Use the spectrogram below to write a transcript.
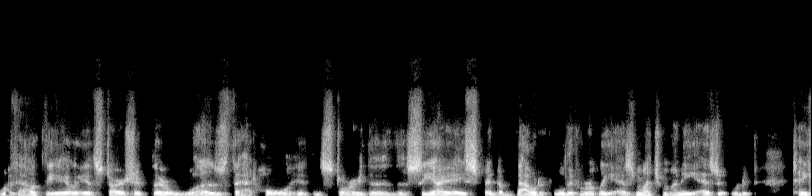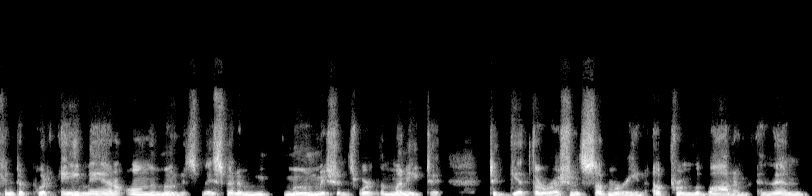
without the alien starship, there was that whole hidden story. The, the CIA spent about literally as much money as it would have taken to put a man on the moon. It's, they spent a moon mission's worth of money to, to get the Russian submarine up from the bottom. And then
